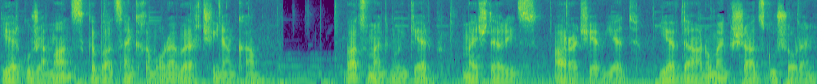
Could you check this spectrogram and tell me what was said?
Երկու ժամ անց կբացենք խմորը վերջին անգամ։ Բացում ենք նույն կերպ, մեջտեղից առաջ եւ ետ, եւ դա անում ենք շատ զգուշորեն։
